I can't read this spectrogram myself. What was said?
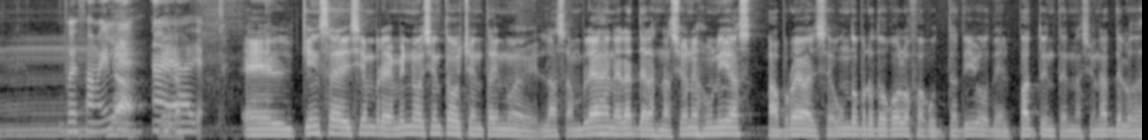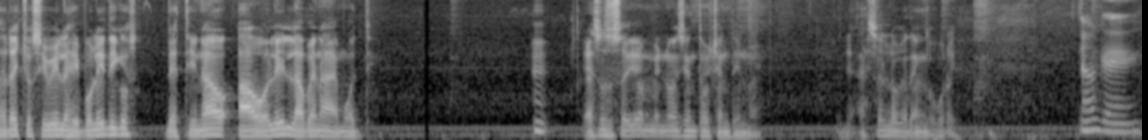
Mm, Pues familia. ya, Ah, ya. El 15 de diciembre de 1989, la Asamblea General de las Naciones Unidas aprueba el segundo protocolo facultativo del Pacto Internacional de los Derechos Civiles y Políticos destinado a abolir la pena de muerte. Mm. Eso sucedió en 1989. Eso es lo que tengo por ahí. Ok,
